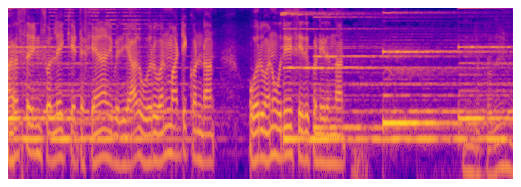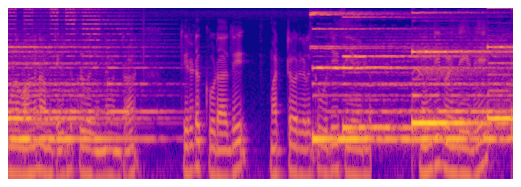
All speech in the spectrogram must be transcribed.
அரசரின் சொல்லை கேட்ட சேனாதிபதியால் ஒருவன் மாட்டிக்கொண்டான். ஒருவன் உதவி செய்து கொண்டிருந்தான். இந்த கதையின் மூலமாக நாம் தெரிந்து கொள்வது என்னவென்றால் திருடக்கூடாது மற்றவர்களுக்கு உதவி செய்ய வேண்டும். நன்றி குழந்தைகளே.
